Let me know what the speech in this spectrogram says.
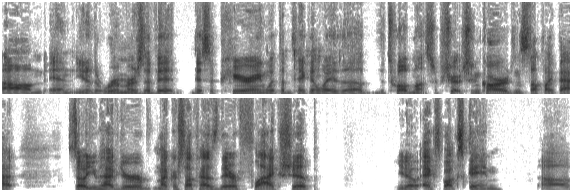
um, and you know the rumors of it disappearing with them taking away the the twelve month subscription cards and stuff like that. So you have your Microsoft has their flagship, you know, Xbox game uh,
